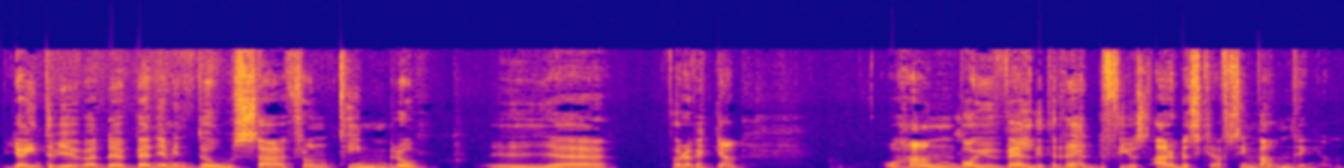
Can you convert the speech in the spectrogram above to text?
jag intervjuade Benjamin Dosa från Timbro i eh, förra veckan. Och han var ju väldigt rädd för just arbetskraftsinvandringen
